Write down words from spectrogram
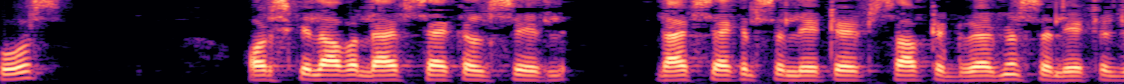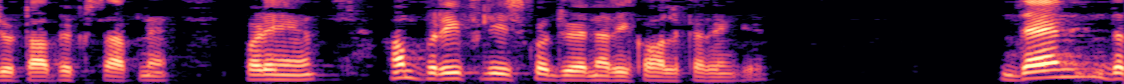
course اور اس کے علاوہ لائف سائیکل سے لائف سائیکل سے ریلیٹڈ سافٹ ویئر ڈیولپمنٹ سے ریلیٹڈ جو ٹاپکس آپ نے پڑھے ہیں ہم بریفلی اس کو جو ہے نا ریکال کریں گے then the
